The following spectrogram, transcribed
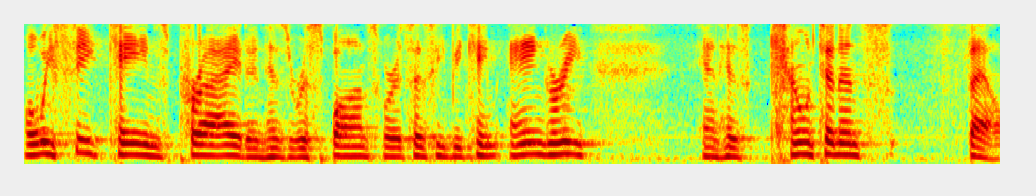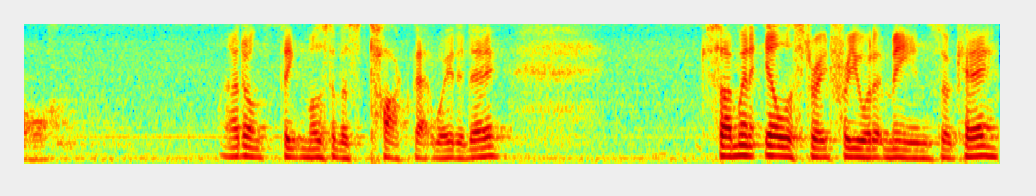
Well, we see Cain's pride and his response where it says he became angry and his countenance fell. I don't think most of us talk that way today. So I'm going to illustrate for you what it means, okay?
